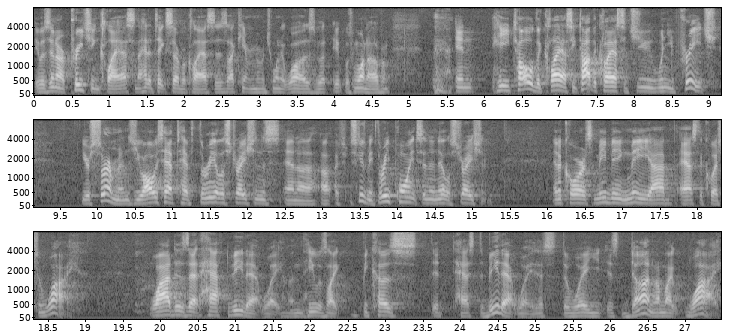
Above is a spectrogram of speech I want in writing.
it was in our preaching class, and I had to take several classes. I can't remember which one it was, but it was one of them. And he told the class, he taught the class that you, when you preach your sermons, you always have to have three illustrations and a, a excuse me, three points and an illustration. And of course, me being me, I asked the question, why? Why does that have to be that way? And he was like, because it has to be that way. That's the way it's done. And I'm like, why?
